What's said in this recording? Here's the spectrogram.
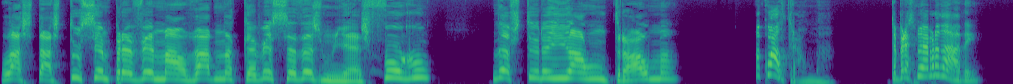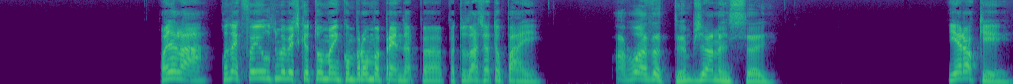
Lá estás tu sempre a ver maldade na cabeça das mulheres. Fogo! Deves ter aí algum trauma. Mas qual trauma? Até parece que não é verdade. Olha lá, quando é que foi a última vez que a tua mãe comprou uma prenda para, para tu dares ao teu pai? Há boa de tempo já nem sei. E era o quê?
